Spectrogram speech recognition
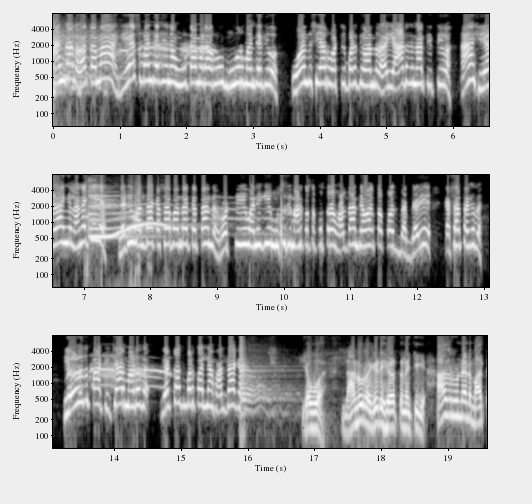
ಹಂಗಲ್ಲ ತಮ್ಮ ಏಸ್ ಮಂದಿ ನಾವು ಊಟ ಮಾಡೋರು ಮೂರ್ ಮಂದಿ ಅದೀವಿ ಒಂದ್ ಸೇರ್ ರೊಟ್ಟಿ ಬಡ್ದಿವ್ ಅಂದ್ರ ಎರಡ್ ದಿನ ತಿತ್ತೀವಿ ಆ ಹೇಳಂಗಿಲ್ಲ ಅನ್ನಕೀಗ ನಡಿ ಹೊಲ್ದಾಗ ಕಸ ಬಂದೈತೆ ತಂದ ರೊಟ್ಟಿ ಒಣಗಿ ಮುಸುರಿ ಮಾಡ್ಕೊತ ಕೂತ್ರ ಹೊಲ್ದಾನ್ ಯಾವಾಗ ತಕೊಳ್ ಬೆಳಿ ಕಸ ತೆಗದ. ಪಾಟ್ ವಿಚಾರ ಮಾಡೋದು. ಎಷ್ಟೊತ್ ಬಡ್ಕೊಲ್ ನಾವ್ ಹೊಲ್ದಾಗ? ಯವ್ವ ನಾನು ರಗಡಿ ಹೇಳ್ತಾನೆ ಆಕಿಗೆ ಆದ್ರೂ ನನ್ನ ಮಾತ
